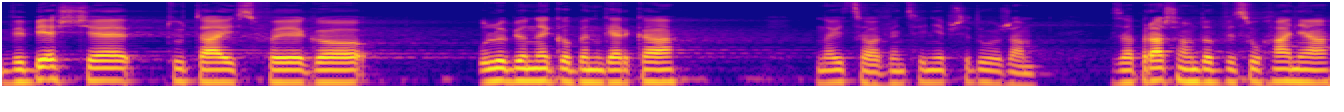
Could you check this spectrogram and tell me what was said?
Wybierzcie tutaj swojego ulubionego bęgerka. No i co, więcej nie przedłużam. Zapraszam do wysłuchania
